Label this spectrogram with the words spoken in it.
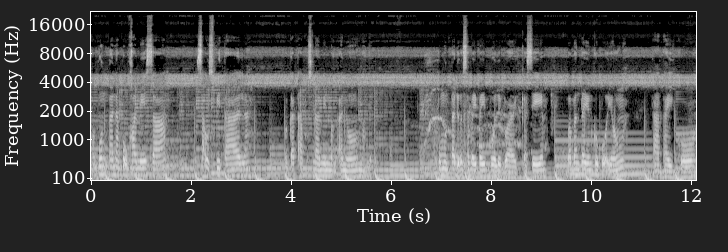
Papunta na po kami sa sa ospital. pagkatapos namin mag ano, mag pumunta doon sa Baybay Boulevard kasi babantayan ko po yung tatay ko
